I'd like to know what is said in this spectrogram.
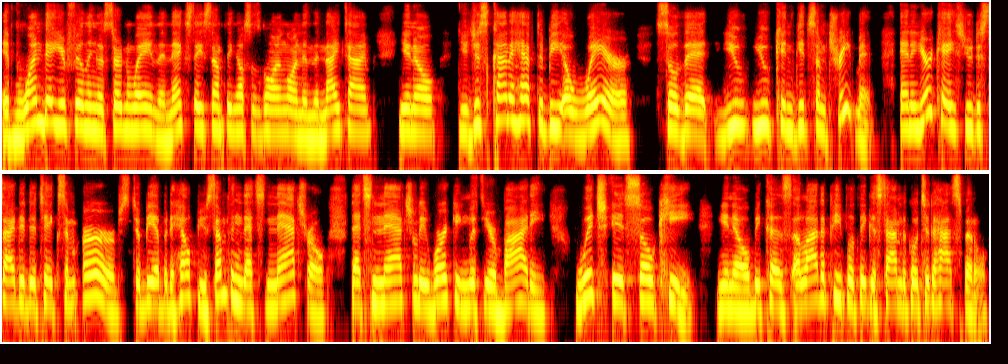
If one day you're feeling a certain way and the next day something else is going on in the nighttime, you know, you just kind of have to be aware so that you you can get some treatment. And in your case, you decided to take some herbs to be able to help you, something that's natural, that's naturally working with your body, which is so key, you know, because a lot of people think it's time to go to the hospital,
